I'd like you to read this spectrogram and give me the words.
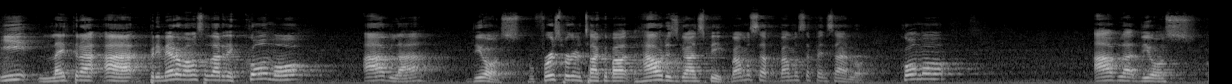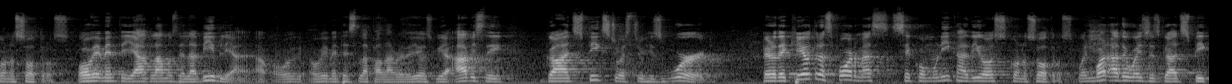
y letra A, primero vamos a hablar de cómo habla Dios. First we're going to talk about how does God speak. Vamos a, vamos a pensarlo. ¿Cómo habla Dios con nosotros? Obviamente ya hablamos de la Biblia. Obviamente es la palabra de Dios. We are, obviously God speaks to us through His Word. Pero ¿de qué otras formas se comunica Dios con nosotros? In what other ways does God speak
